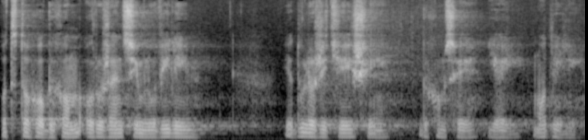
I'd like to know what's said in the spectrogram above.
Od toho bychom o różańcu mówili, je důležitější, bychom się jej modlili.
